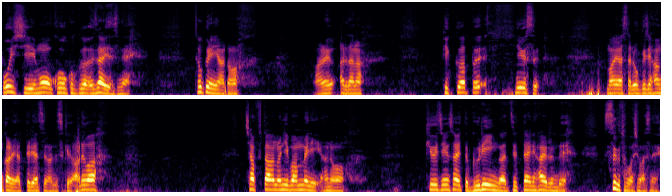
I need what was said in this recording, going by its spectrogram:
Voicy も広告がうざいですね。特にあの、あれ、あれだな。ピックアップニュース、毎朝6時半からやってるやつなんですけど、あれは、チャプターの2番目に、あの、求人サイトグリーンが絶対に入るんで、すぐ飛ばしますね。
